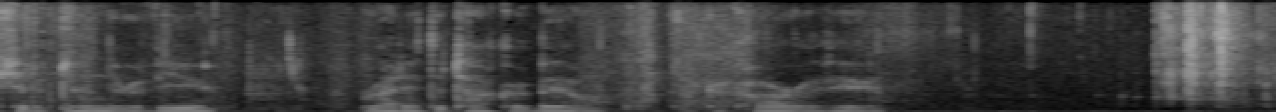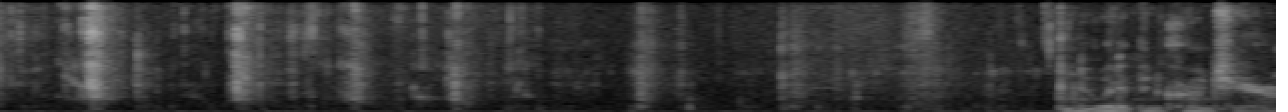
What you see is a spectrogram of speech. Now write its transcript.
Should have done the review right at the Taco Bell, like a car review. And it would have been crunchier.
